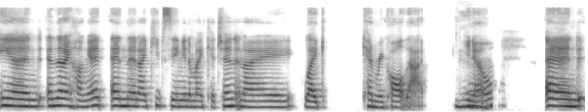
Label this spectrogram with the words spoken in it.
And and then I hung it and then I keep seeing it in my kitchen and I like can recall that, yeah. you know? And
